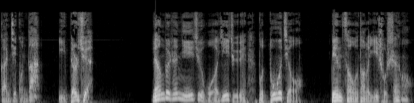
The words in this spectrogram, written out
赶紧滚蛋一边去！两个人你一句我一句，不多久，便走到了一处深坳。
